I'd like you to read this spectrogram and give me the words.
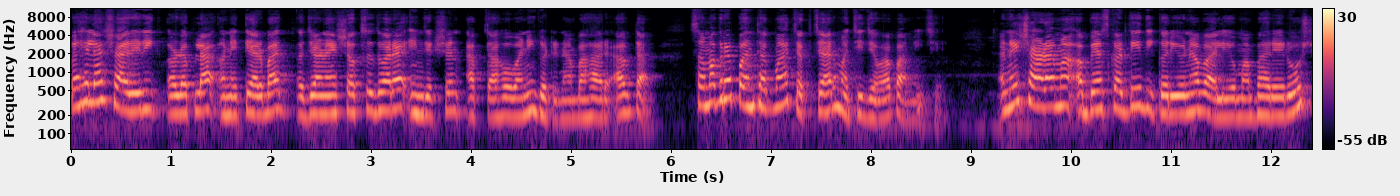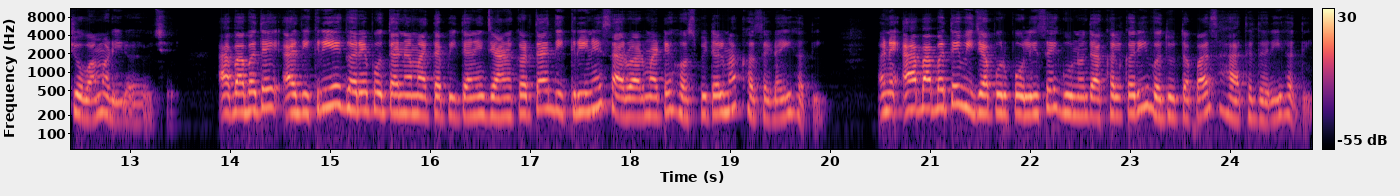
પહેલા શારીરિક અડપલા અને ત્યારબાદ અજાણ્યા શખ્સ દ્વારા ઇન્જેક્શન આપતા હોવાની ઘટના બહાર આવતા સમગ્ર પંથકમાં ચકચાર મચી જવા પામી છે અને શાળામાં અભ્યાસ કરતી દીકરીઓના વાલીઓમાં ભારે રોષ જોવા મળી રહ્યો છે. આ બાબતે આ દીકરીએ ઘરે પોતાના માતા પિતાને જાણ કરતા દીકરીને સારવાર માટે હોસ્પિટલમાં ખસેડાઈ હતી અને આ બાબતે વિજાપુર પોલીસે ગુનો દાખલ કરી વધુ તપાસ હાથ ધરી હતી.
